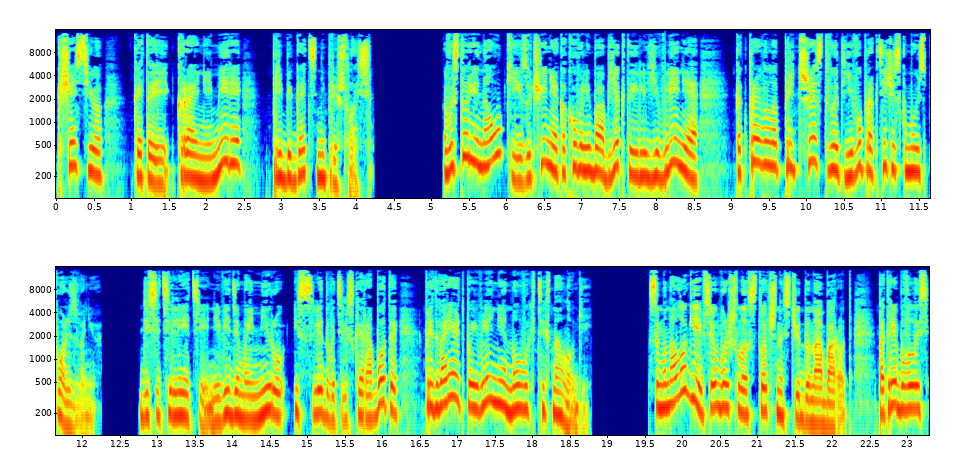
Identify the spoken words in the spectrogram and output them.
К счастью, к этой крайней мере прибегать не пришлось. В истории науки изучение какого-либо объекта или явления, как правило, предшествует его практическому использованию. Десятилетия невидимой миру исследовательской работы предваряют появление новых технологий. С иммунологией все вышло с точностью да наоборот. Потребовалось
